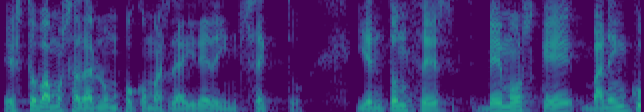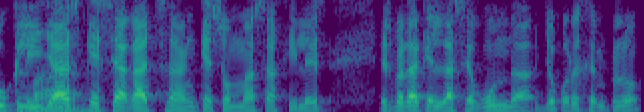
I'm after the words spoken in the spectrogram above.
Esto vamos a darle un poco más de aire de insecto. Y entonces vemos que van en cuclillas, Vale. que se agachan, que son más ágiles. Es verdad que en la segunda, yo por ejemplo,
